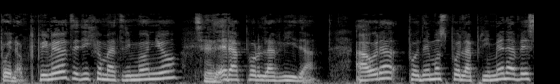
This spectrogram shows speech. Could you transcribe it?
bueno, primero te dije matrimonio Sí. era por la vida. Ahora podemos por la primera vez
